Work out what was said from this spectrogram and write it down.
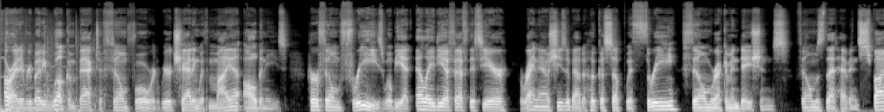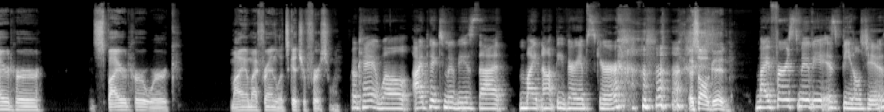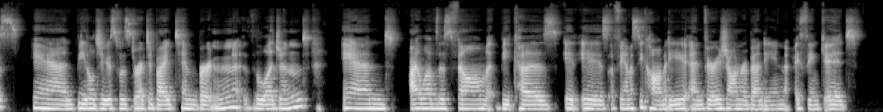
All right, everybody, welcome back to Film Forward. We're chatting with Maya Albanese. Her film Freeze will be at LADFF this year. But right now, she's about to hook us up with three film recommendations films that have inspired her, inspired her work, Maya, my friend, let's get your first one. Okay. Well, I picked movies that might not be very obscure. it's all good. My first movie is Beetlejuice, and Beetlejuice was directed by Tim Burton, the legend. And I love this film because it is a fantasy comedy and very genre bending. I think it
